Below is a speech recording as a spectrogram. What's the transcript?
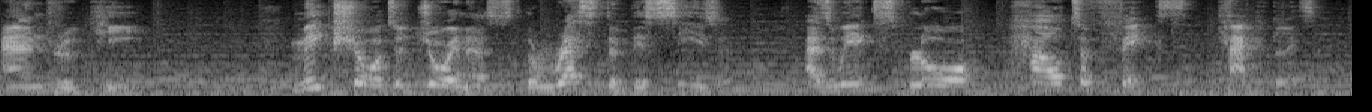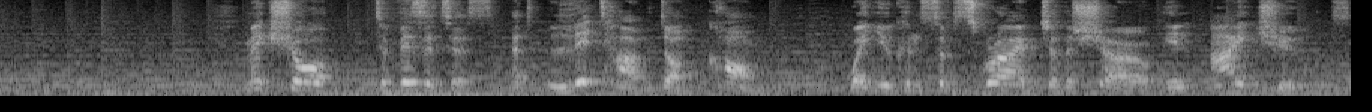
Andrew Keen. Make sure to join us the rest of this season as we explore how to fix capitalism. Make sure to visit us at lithub.com, where you can subscribe to the show in iTunes,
